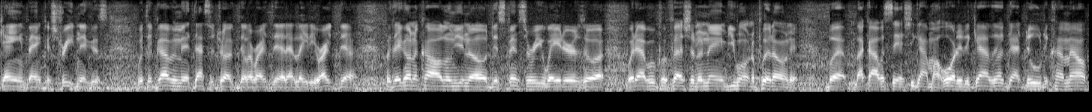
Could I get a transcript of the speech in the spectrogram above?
game bankers, street niggas. With the government, that's a drug dealer right there, that lady right there. But they're gonna call them, you know, dispensary waiters or whatever professional name you want to put on it. But like I was saying, she got my order together, got dude to come out,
